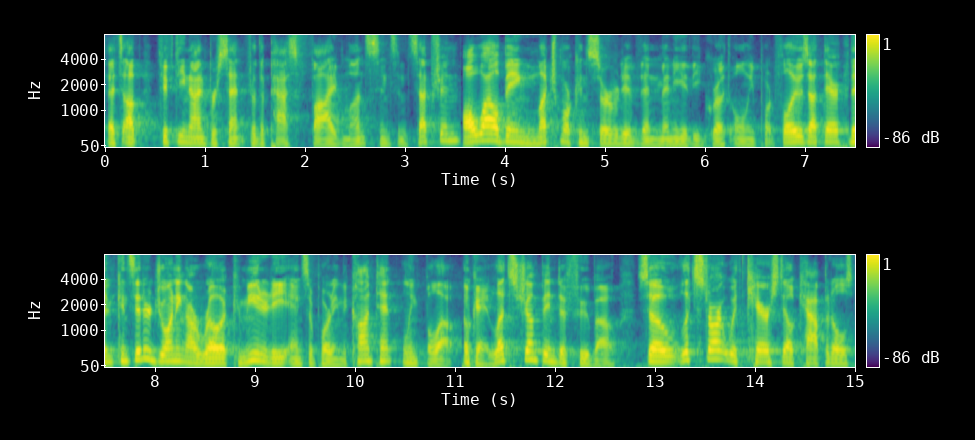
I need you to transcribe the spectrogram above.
That's up 59% for the past five months since inception, all while being much more conservative than many of the growth only portfolios out there. Then consider joining our ROIC community and supporting the content, link below. Okay, let's jump into Fubo. So let's start with Kerrisdale Capital's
